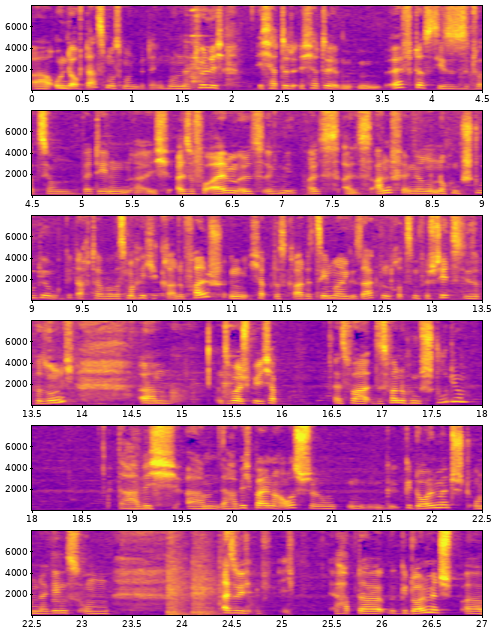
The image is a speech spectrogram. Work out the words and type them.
Äh, und auch das muss man bedenken. Und natürlich, ich hatte, ich hatte öfters diese Situationen, bei denen ich, also vor allem als, irgendwie als, als Anfängerin noch im Studium gedacht habe, was mache ich gerade falsch? Ich habe das gerade zehnmal gesagt und trotzdem versteht es diese Person nicht. Ähm, und zum Beispiel, ich habe, es war, das war noch im Studium, da habe ich, ähm, da habe ich bei einer Ausstellung gedolmetscht und da ging es um, also ich, ich habe da gedolmetscht äh,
